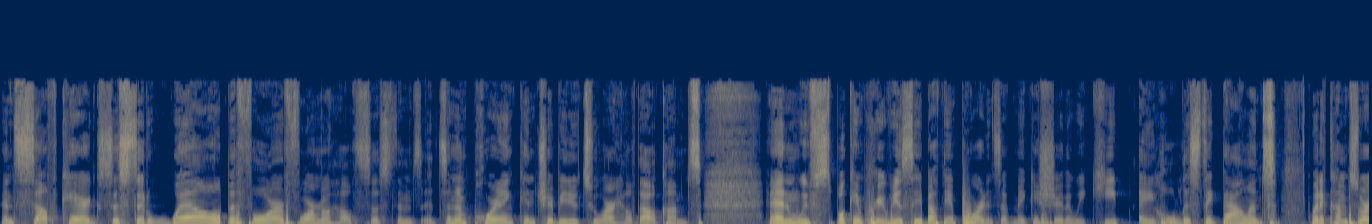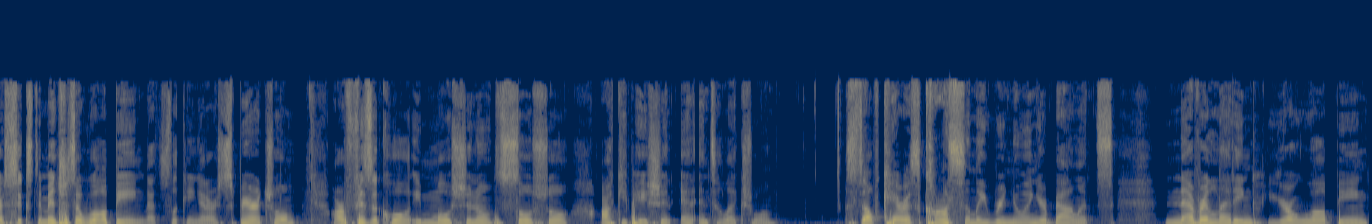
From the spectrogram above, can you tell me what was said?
And self care existed well before formal health systems. It's an important contributor to our health outcomes. And we've spoken previously about the importance of making sure that we keep a holistic balance when it comes to our six dimensions of well being. That's looking at our spiritual, our physical, emotional, social, occupation, and intellectual. Self care is constantly renewing your balance, never letting your well being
